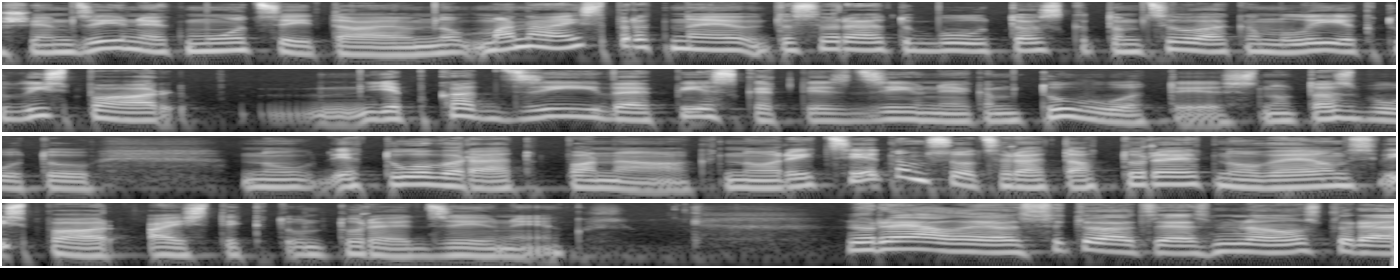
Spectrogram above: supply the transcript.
šiem dzīvnieku mocītājiem? Nu, manā izpratnē tas varētu būt tas, ka tam cilvēkam liektu vispār jebkad dzīvē pieskarties dzīvniekam, tuvoties. Nu, tas būtu, nu, ja to varētu panākt. No nu, arī cietumsots varētu atturēt no vēlmes vispār aiztikt un turēt dzīvniekus. Nu, reālajās situācijās manā uzturē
